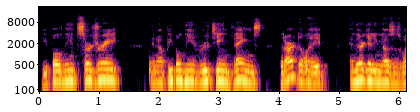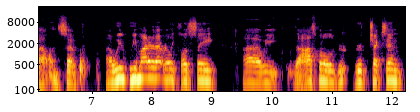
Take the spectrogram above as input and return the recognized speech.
people need surgery, you know, people need routine things that aren't delayed, and they're getting those as well. And so uh, we we monitor that really closely. Uh, we the hospital group checks in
